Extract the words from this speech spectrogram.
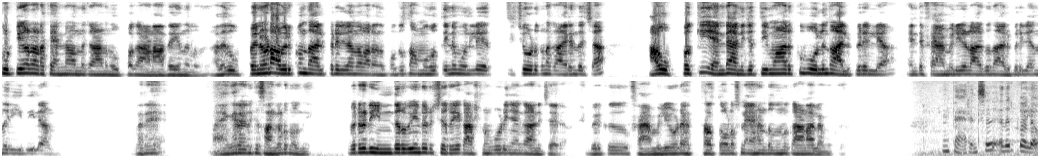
കുട്ടികളടക്കം എന്നെ വന്ന് കാണുന്നു ഉപ്പ കാണാതെ എന്നുള്ളത്. അതായത് ഉപ്പനോട് അവർക്കും താല്പര്യമില്ല എന്ന് പറയുന്നത്. പൊതു സമൂഹത്തിന് മുന്നിൽ എത്തിച്ചു കൊടുക്കുന്ന കാര്യം എന്താ വെച്ചാൽ ആ ഉപ്പയ്ക്ക് എന്റെ അനുജത്തിമാർക്ക് പോലും താല്പര്യമില്ല എന്റെ ഫാമിലികൾ ആർക്കും താല്പര്യമില്ല എന്ന രീതിയിലാണ്. വളരെ ഭയങ്കര എനിക്ക് സങ്കടം തോന്നി. ഇവരുടെ ഒരു ഇന്റർവ്യൂവിന്റെ ഒരു ചെറിയ കഷ്ണം കൂടി ഞാൻ കാണിച്ചു തരാം. ഇവർക്ക് ഫാമിലിയോട് എത്രത്തോളം സ്നേഹം ഉണ്ടെന്ന് കാണാമല്ലോ നമുക്ക്? പാരന്റ്സ് എതിർക്കുമല്ലോ.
